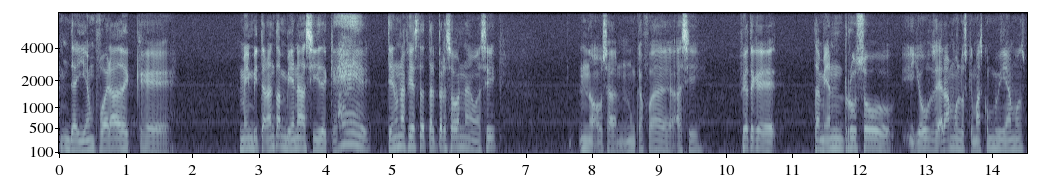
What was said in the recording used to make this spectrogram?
de ahí en fuera de que me invitaran también así de que, eh, tiene una fiesta tal persona o así. No, o sea, nunca fue así. Fíjate que también Russo y yo éramos los que más convivíamos,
